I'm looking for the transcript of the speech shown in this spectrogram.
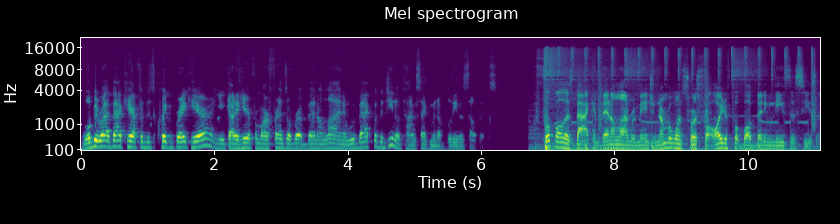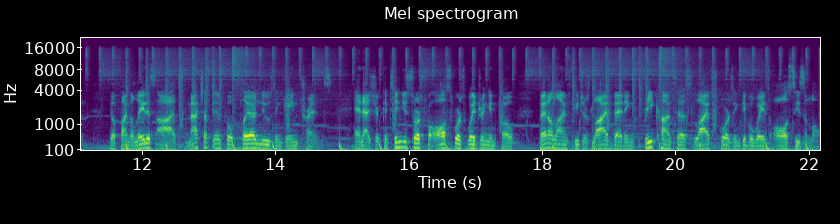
We'll be right back here after this quick break here. You got to hear from our friends over at Bet Online, and we're back with the Geno Time segment of Believe in Celtics. Football is back, and Bet Online remains your number one source for all your football betting needs this season. You'll find the latest odds, matchup info, player news, and game trends. And as your continued source for all sports wagering info, BetOnline features live betting, free contests, live scores, and giveaways all season long.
